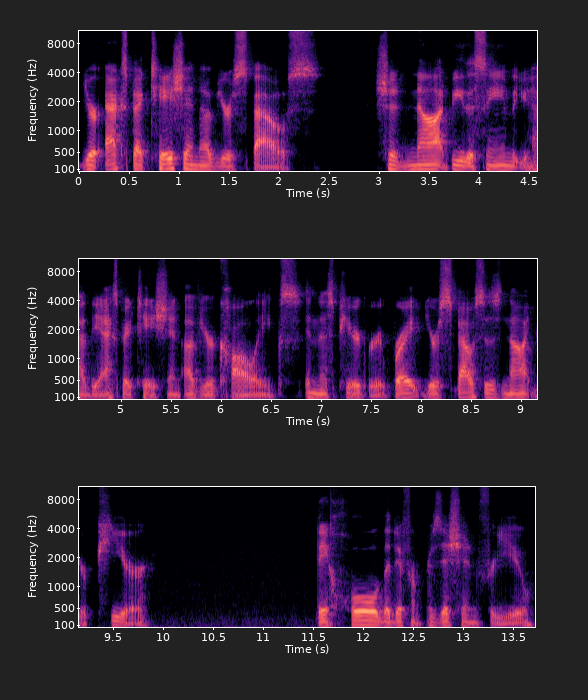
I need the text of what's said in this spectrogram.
your expectation of your spouse should not be the same that you had the expectation of your colleagues in this peer group, right? Your spouse is not your peer. They hold a different position for you.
